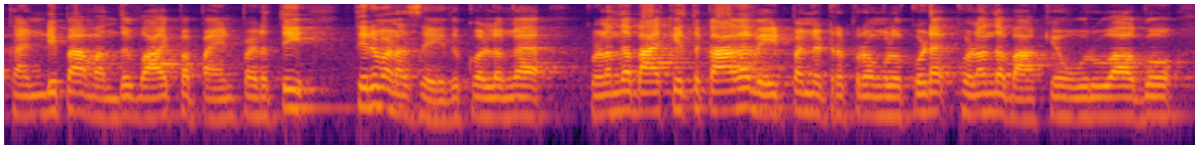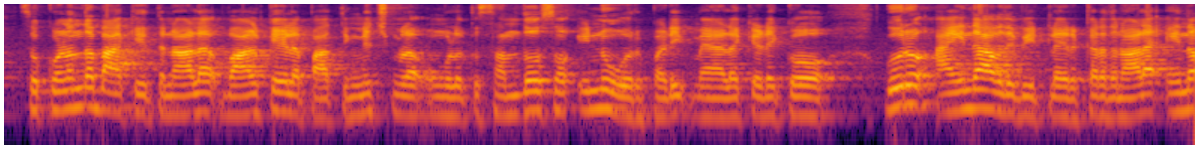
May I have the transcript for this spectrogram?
கண்டிப்பாக வந்து வாய்ப்பை பயன்படுத்தி திருமணம் செய்து கொள்ளுங்கள் குழந்தை பாக்கியத்துக்காக வெயிட் பண்ணிட்டு இருக்கிறவங்களுக்கு கூட குழந்தை பாக்கியம் உருவாகும். ஸோ குழந்தை பாக்கியத்தினால வாழ்க்கையில் பார்த்தீங்கன்னு வச்சுங்களேன் உங்களுக்கு சந்தோஷம் இன்னும் ஒரு படி மேலே கிடைக்கும். குரு ஐந்தாவது வீட்டில் இருக்கிறதுனால இந்த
